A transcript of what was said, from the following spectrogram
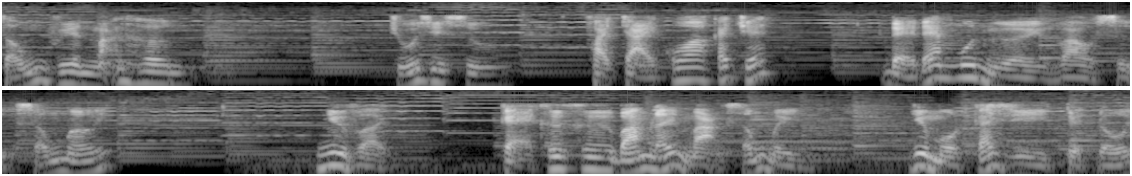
sống viên mãn hơn. Chúa Giêsu phải trải qua cái chết để đem muôn người vào sự sống mới. Như vậy, kẻ khư khư bám lấy mạng sống mình như một cái gì tuyệt đối,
